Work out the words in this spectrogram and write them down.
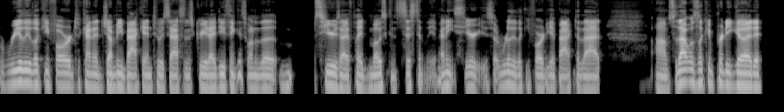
really looking forward to kind of jumping back into Assassin's Creed. I do think it's one of the series I've played most consistently of any series. So really looking forward to get back to that. Um, so that was looking pretty good.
